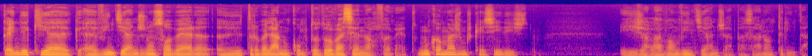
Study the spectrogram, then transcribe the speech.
quem daqui a, a 20 anos não souber ah, trabalhar no computador vai ser analfabeto. Nunca mais me esqueci disto. E já lá vão 20 anos, já passaram 30.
